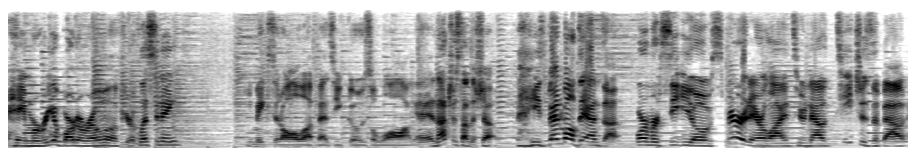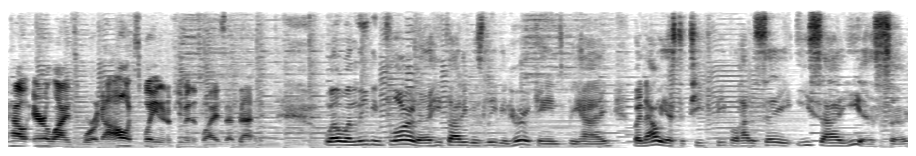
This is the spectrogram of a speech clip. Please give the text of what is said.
Hey, Maria Bartiromo, if you're listening, he makes it all up as he goes along, and not just on the show. He's Ben Baldanza, former CEO of Spirit Airlines, who now teaches about how airlines work. I'll explain in a few minutes why I said that. Well, when leaving Florida, he thought he was leaving hurricanes behind, but now he has to teach people how to say Isaias or,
